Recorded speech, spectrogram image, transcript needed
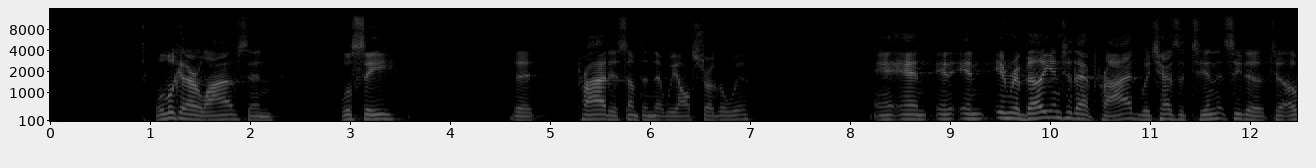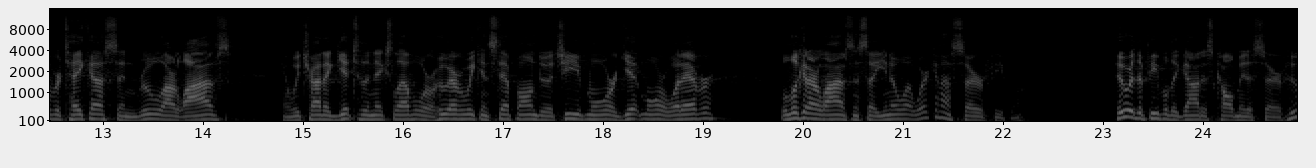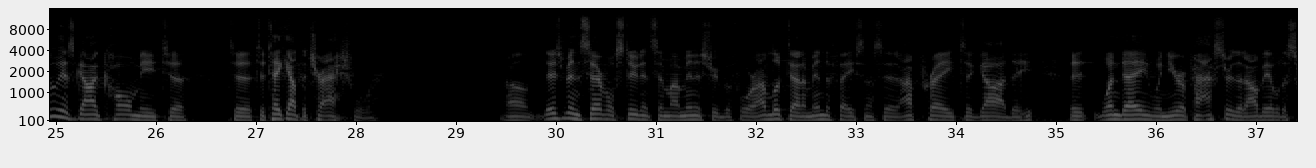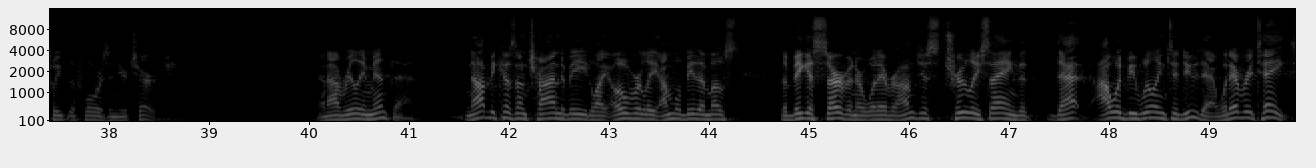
we'll look at our lives and we'll see that pride is something that we all struggle with. And, and, and in rebellion to that pride, which has a tendency to, to overtake us and rule our lives, and we try to get to the next level or whoever we can step on to achieve more or get more or whatever, we'll look at our lives and say, you know what, where can I serve people? Who are the people that God has called me to serve? Who has God called me to, to, to take out the trash for. Uh, there's been several students in my ministry before. I looked at them in the face and I said, I pray to God that, he, that one day when you're a pastor that I'll be able to sweep the floors in your church. And I really meant that. Not because I'm trying to be like overly, I'm going to be the most, the biggest servant or whatever. I'm just truly saying that, that I would be willing to do that, whatever it takes.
